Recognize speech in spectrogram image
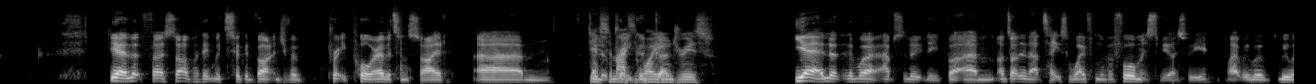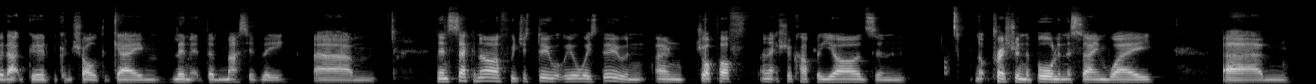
Yeah, look, first off, I think we took advantage of a pretty poor Everton side. Um, Decimated by injuries. Yeah, look, they were absolutely, but um, I don't think that takes away from the performance. To be honest with you, like we were, we were that good. We controlled the game, limited them massively. Um, then second half, we just do what we always do and and drop off an extra couple of yards and not pressuring the ball in the same way. Um,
